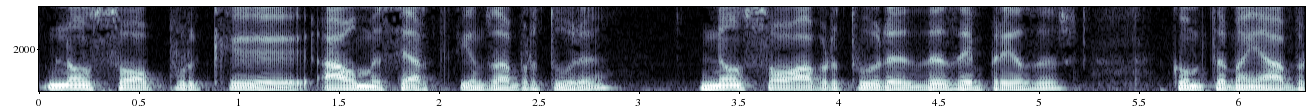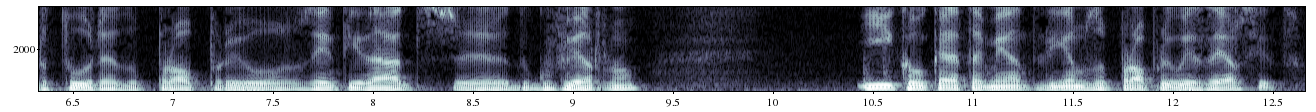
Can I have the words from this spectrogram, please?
não só porque há uma certa, digamos, abertura, não só a abertura das empresas, como também a abertura do próprios entidades uh, do governo e, concretamente, digamos, o próprio exército.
